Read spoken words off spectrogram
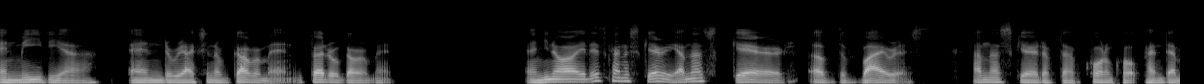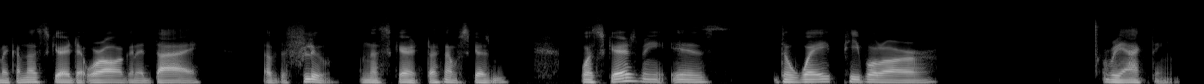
and media, and the reaction of government, federal government. And you know, it is kind of scary. I'm not scared of the virus. I'm not scared of the quote unquote pandemic. I'm not scared that we're all going to die of the flu. I'm not scared. That's not what scares me. What scares me is the way people are reacting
